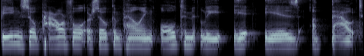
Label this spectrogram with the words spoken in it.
being so powerful or so compelling. Ultimately, it is about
